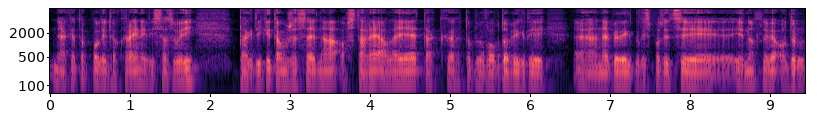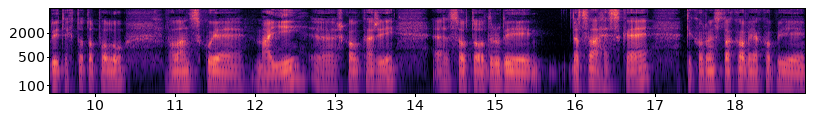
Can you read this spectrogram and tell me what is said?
nějaké topoly do krajiny vysazují, tak díky tomu, že se jedná o staré aleje, tak to bylo v období, kdy eh, nebyly k dispozici jednotlivé odrůdy těchto topolů. V Holandsku je mají eh, školkaři, jsou to odrůdy docela hezké, ty koruny jsou takové jakoby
